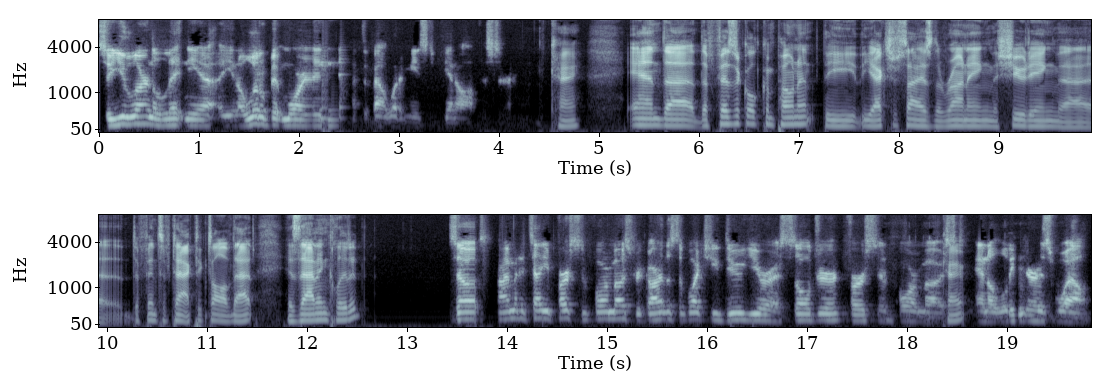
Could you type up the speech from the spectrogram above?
So you learn a litany, uh, you know, a little bit more in depth about what it means to be an officer. Okay. And uh, the physical component, the the exercise, the running, the shooting, the defensive tactics, all of that, is that included? So I'm going to tell you first and foremost, regardless of what you do, you're a soldier first and foremost, Okay. and a leader as well.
